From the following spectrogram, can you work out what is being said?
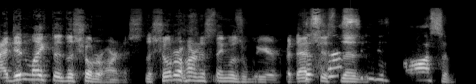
I, didn't like the, the shoulder harness. The shoulder harness thing was weird, but that's just the suit is awesome.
